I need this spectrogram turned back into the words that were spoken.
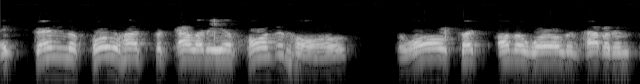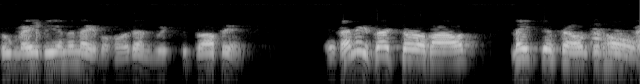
extend the full hospitality of Haunted Hall to all such other world inhabitants who may be in the neighborhood and wish to drop in. If any such are about, make yourselves at home.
